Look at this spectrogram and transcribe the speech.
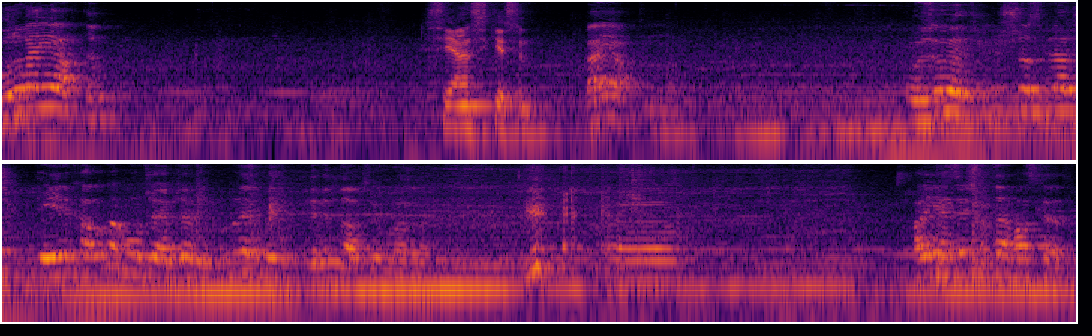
Bunu ben yaptım. CNC kesim. Ben yaptım bunu. Özel üretimde şurası birazcık eğri kaldı ama olacak yapacağım. Bunu hep böyle dedim dağıtıyor bu arada. ee, hadi gel size şimdi bir tane baskı atayım.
